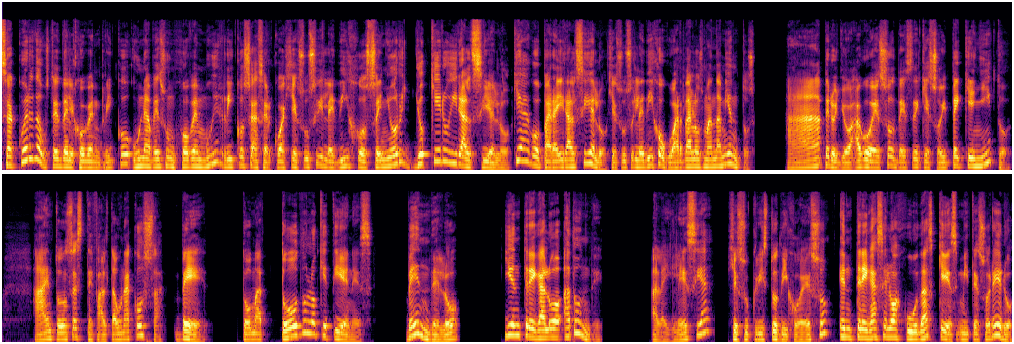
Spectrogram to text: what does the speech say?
¿Se acuerda usted del joven rico? Una vez un joven muy rico se acercó a Jesús y le dijo, Señor, yo quiero ir al cielo. ¿Qué hago para ir al cielo? Jesús le dijo, guarda los mandamientos. Ah, pero yo hago eso desde que soy pequeñito. Ah, entonces te falta una cosa. Ve, toma todo lo que tienes, véndelo y entrégalo a dónde? ¿A la iglesia? ¿Jesucristo dijo eso? Entrégaselo a Judas, que es mi tesorero.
